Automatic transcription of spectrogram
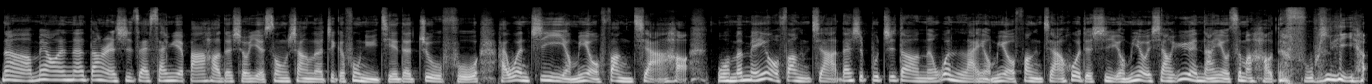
那妙恩呢，当然是在三月八号的时候也送上了这个妇女节的祝福，还问志毅有没有放假哈。我们没有放假，但是不知道呢，问来有没有放假，或者是有没有像越南有这么好的福利啊？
